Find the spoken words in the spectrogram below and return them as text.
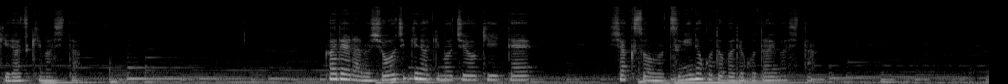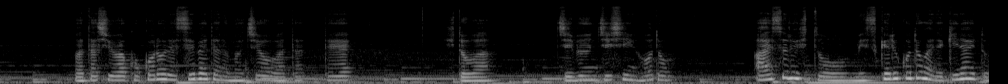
気がつきました。彼らの正直な気持ちを聞いてシャクソンは次の言葉で答えました。私は心で全ての街を渡って人は自分自身ほど愛する人を見つけることができないと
